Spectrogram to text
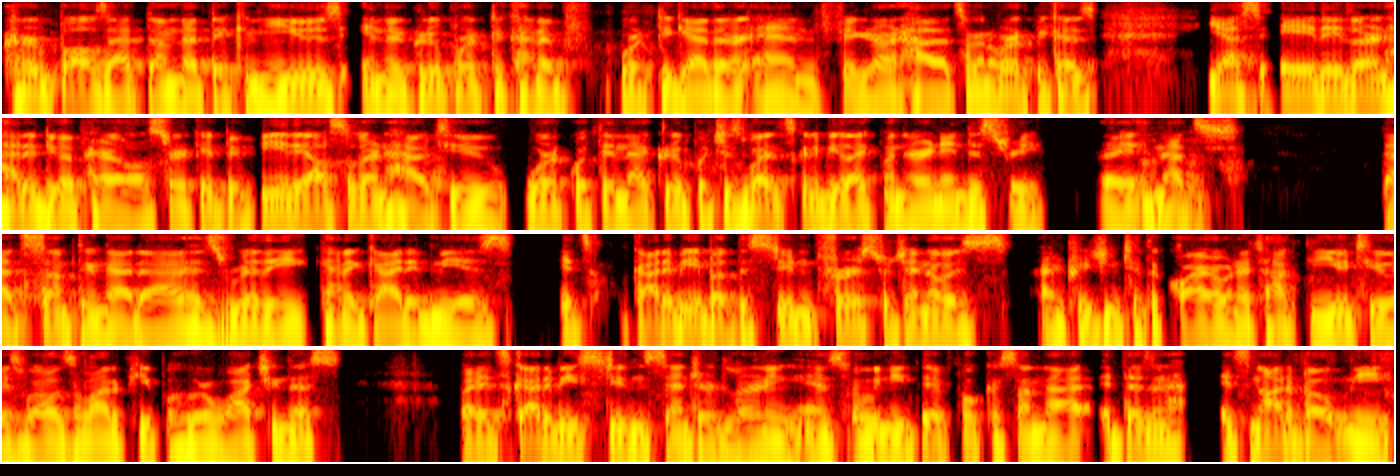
curveballs at them that they can use in their group work to kind of work together and figure out how that's going to work. Because yes, A, they learn how to do a parallel circuit, but B, they also learn how to work within that group, which is what it's going to be like when they're in industry. Right. Mm-hmm. And that's, that's something that uh, has really kind of guided me is it's got to be about the student first, which I know is I'm preaching to the choir when I talk to you two, as well as a lot of people who are watching this, but it's got to be student centered learning. And so we need to focus on that. It doesn't, it's not about me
